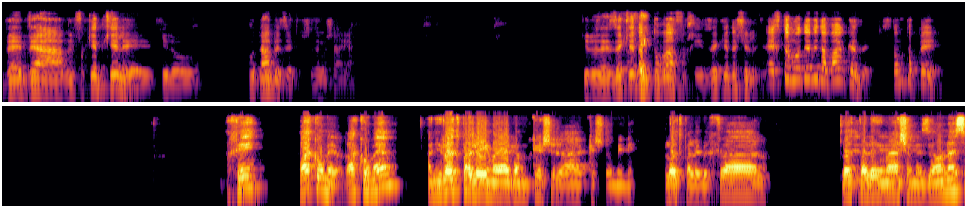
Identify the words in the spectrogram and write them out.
והמפקד כלא, כאילו, הודה בזה, שזה מה שהיה. כאילו, זה, זה קטע אחי. מטורף, אחי. זה קטע של... איך אתה מודה בדבר כזה? סתום את הפה. אחי, רק אומר, רק אומר, אני לא אתפלא אם היה גם קשר, היה קשר מיני. לא אתפלא בכלל, לא אתפלא אם אה, היה שם איזה אונס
